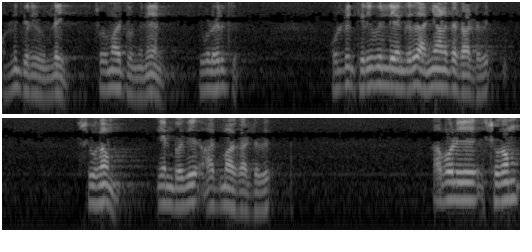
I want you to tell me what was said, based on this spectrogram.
ஒன்றும் தெரியவில்லை. சுகமாக தூங்கினேன். இவ்வளவு இருக்கு. ஒன்றும் தெரியவில்லைங்கிறது அஞ்ஞானத்தை காட்டுது. சுகம் என்பது ஆத்மா காட்டுது. அப்படி சுகம்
